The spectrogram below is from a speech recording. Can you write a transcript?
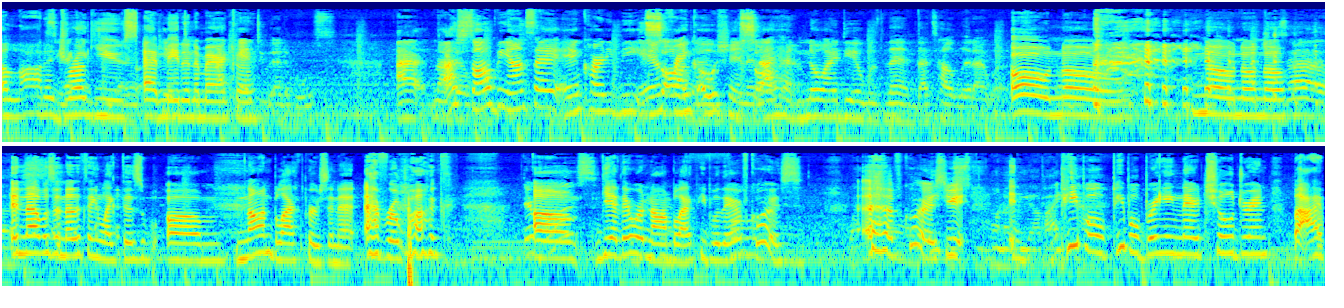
a lot of See, drug use at can't Made do- in America. I can't do edibles. I Not I dope. saw Beyonce and Cardi B and saw Frank them. Ocean, You and saw I had no idea it was them. That's how lit I was. Oh no. no, no, no. Jesus. And that was another thing, like this um, non-black person at Afropunk. There Um, was. yeah, there were non-black people there, of course. Wow. of course, you- it- be a white people people bringing their children but i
